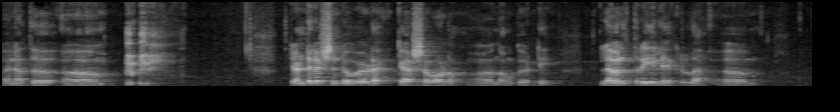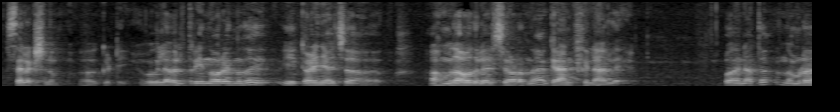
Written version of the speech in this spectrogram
അതിനകത്ത് രണ്ട് ലക്ഷം രൂപയുടെ ക്യാഷ് അവാർഡും നമുക്ക് കിട്ടി. ലെവൽ ത്രീയിലേക്കുള്ള സെലക്ഷനും കിട്ടി. ലെവൽ ത്രീ എന്ന് പറയുന്നത് ഈ കഴിഞ്ഞ ആഴ്ച അഹമ്മദാബാദിൽ വെച്ച് നടന്ന ഗ്രാൻഡ് ഫിനാലെ. അപ്പോൾ അതിനകത്ത് നമ്മുടെ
